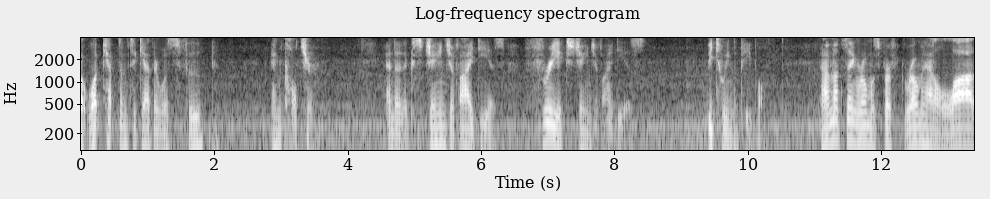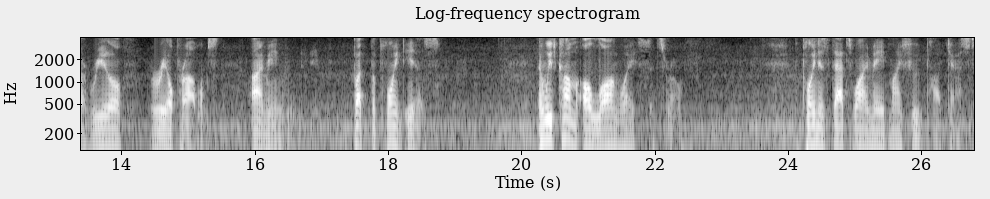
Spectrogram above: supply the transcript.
But what kept them together was food and culture and an exchange of ideas, free exchange of ideas between the people. Now, I'm not saying Rome was perfect. Rome had a lot of real, real problems. I mean, but the point is, and we've come a long way since Rome. The point is, that's why I made my food podcast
